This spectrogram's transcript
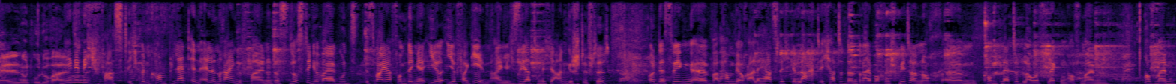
Ellen und Udo Walz. Nee, nee, nicht fast. Ich bin komplett in Ellen reingefallen. Und das Lustige war ja gut, es war ja vom Ding ja ihr, ihr Vergehen eigentlich. Sie hatte mich ja angestiftet. Und deswegen äh, haben wir auch alle herzlich gelacht. Ich hatte dann drei Wochen später noch ähm, komplette blaue Flecken auf meinem, auf meinem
